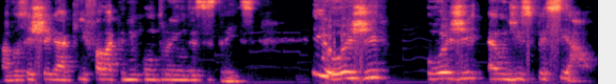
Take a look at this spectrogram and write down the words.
a você chegar aqui e falar que não encontrou nenhum desses três. E hoje, hoje é um dia especial.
